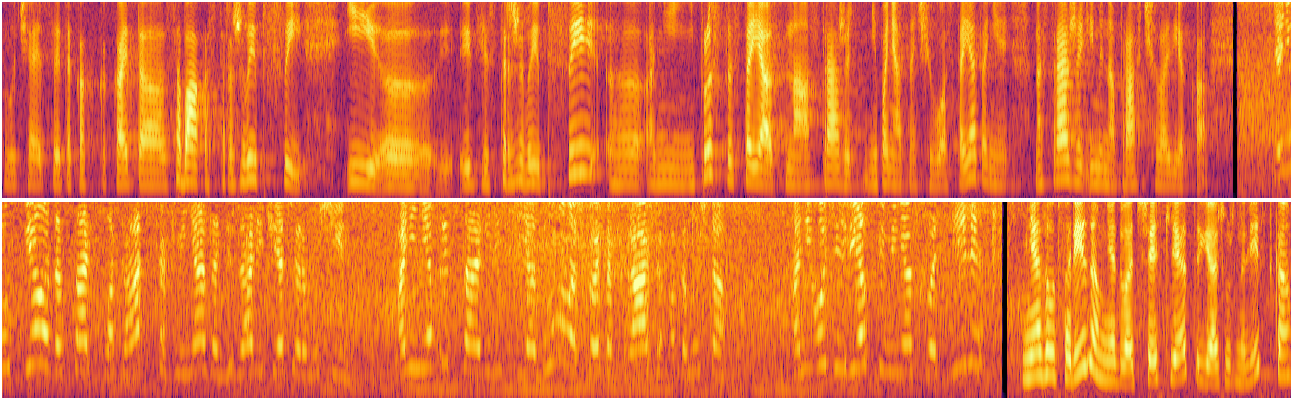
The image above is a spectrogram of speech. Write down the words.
получается. Это как какая-то собака, сторожевые псы. И э, эти сторожевые псы, э, они не просто стоят на страже непонятно чего, а стоят они на страже именно прав человека. Я не успела достать плакат, как меня задержали четверо мужчин. Они не представились, и я думала, что это кража, потому что они очень резко меня схватили. Меня зовут Фариза, мне 26 лет, и я журналистка.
